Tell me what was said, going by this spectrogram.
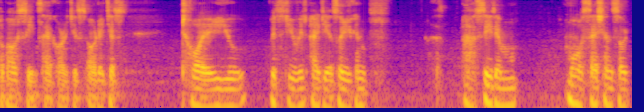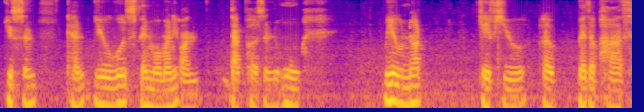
about seeing psychologists or they just toy you with you with ideas so you can uh, see them more sessions so you can you would spend more money on that person who will not give you a better path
